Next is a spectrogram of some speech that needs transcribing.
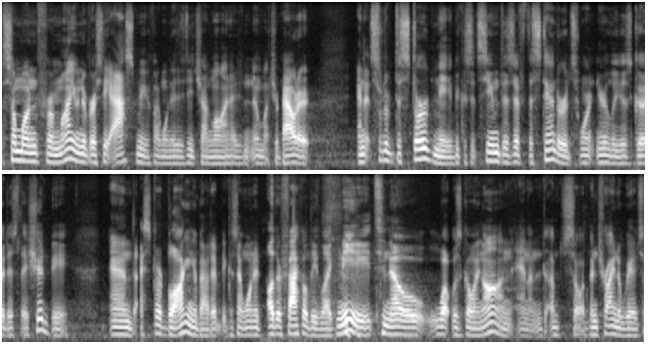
someone from my university asked me if I wanted to teach online. I didn't know much about it. And it sort of disturbed me because it seemed as if the standards weren't nearly as good as they should be. And I started blogging about it because I wanted other faculty like me to know what was going on. And I'm, so I've been trying to raise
